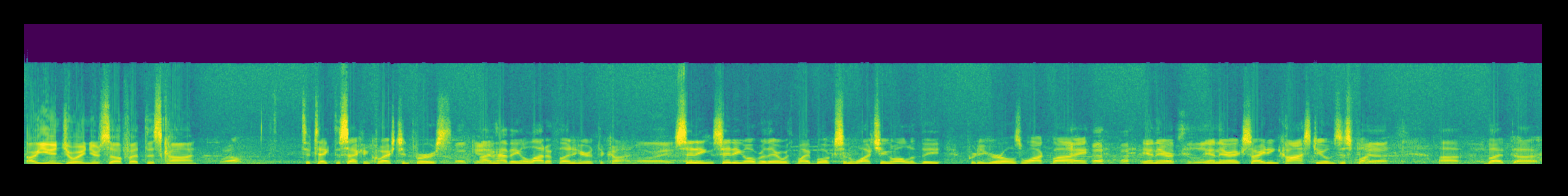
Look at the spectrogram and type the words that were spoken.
are you enjoying yourself at this con? Well, to take the second question first, Okay. I'm having a lot of fun here at the con. All right. Sitting sitting over there with my books and watching all of the pretty girls walk by in their Absolutely. in their exciting costumes is fun. Yeah. Uh, but uh,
